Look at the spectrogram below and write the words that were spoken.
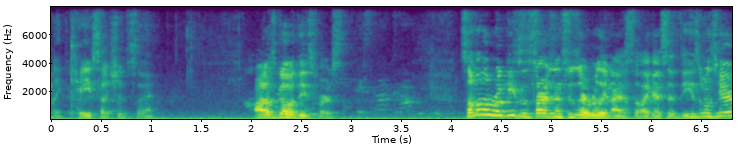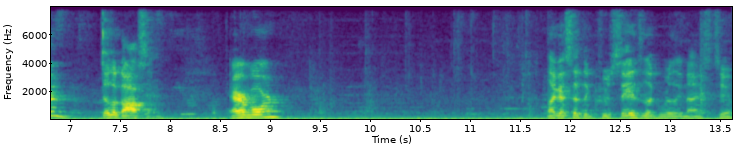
Like case, I should say. Alright, let's go with these first. Some of the rookies and stars instances are really nice. So like I said, these ones here, they look awesome. Airborne. Like I said, the Crusades look really nice too.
